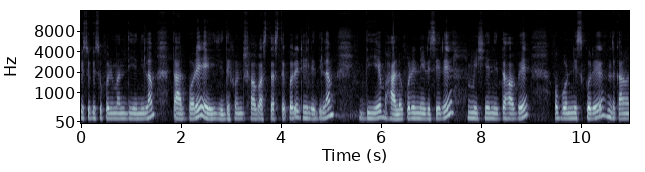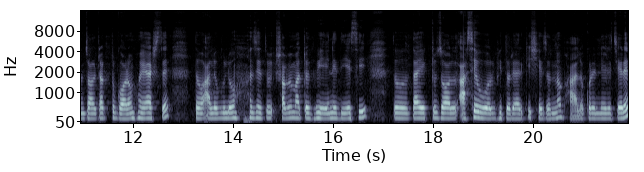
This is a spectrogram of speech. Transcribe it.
কিছু কিছু পরিমাণ দিয়ে নিলাম। তারপরে এই যে দেখুন, সব আস্তে আস্তে করে ঢেলে দিলাম। দিয়ে ভালো করে নেড়ে চেড়ে মিশিয়ে নিতে হবে। ওপর নিচ করে কারণ জলটা একটু গরম হয়ে আসছে। তো আলুগুলো যেহেতু সবে মাত্র ধুয়ে এনে দিয়েছি, তো তাই একটু জল আছে ওর ভিতরে আর কি, সেজন্য ভালো করে নেড়ে চেড়ে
